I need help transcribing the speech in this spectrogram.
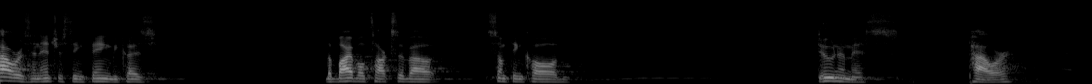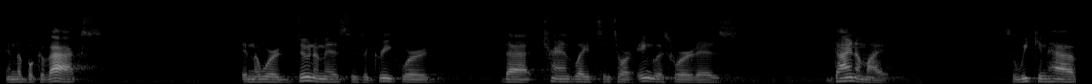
Power is an interesting thing because the Bible talks about something called dunamis power in the book of Acts. And the word dunamis is a Greek word that translates into our English word as dynamite. So we can have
